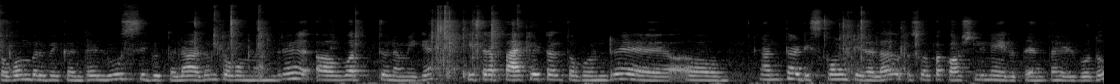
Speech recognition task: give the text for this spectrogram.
ತೊಗೊಂಬರ್ಬೇಕಂದ್ರೆ ಲೂಸ್ ಸಿಗುತ್ತಲ್ಲ ಅದನ್ನು ತೊಗೊಂಬಂದರೆ ವರ್ತ್ ನಮಗೆ. ಈ ಥರ ಪ್ಯಾಕೆಟಲ್ಲಿ ತೊಗೊಂಡ್ರೆ ಅಂಥ ಡಿಸ್ಕೌಂಟ್ ಇರಲ್ಲ, ಸ್ವಲ್ಪ ಕಾಸ್ಟ್ಲಿನೇ ಇರುತ್ತೆ ಅಂತ ಹೇಳ್ಬೋದು.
